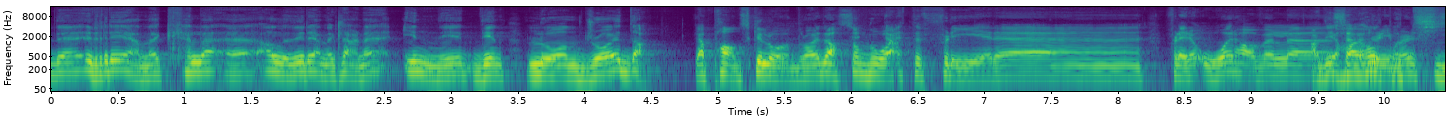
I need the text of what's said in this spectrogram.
det rene, uh, alle de rene klærne inni din lawn-droid. da japanske Lawndroid, da, som nå ja. etter flere, flere, år har vel Ja, De har holdt på ti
